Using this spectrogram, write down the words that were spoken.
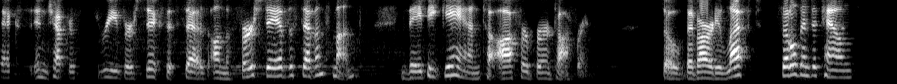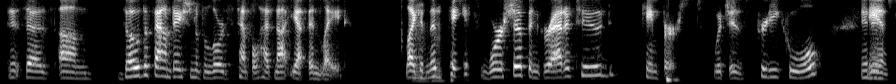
6 in chapter 3 verse 6 it says on the first day of the seventh month they began to offer burnt offerings so they've already left settled into towns and it says um, though the foundation of the lord's temple had not yet been laid like in this mm-hmm. case worship and gratitude came first which is pretty cool It And- is.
